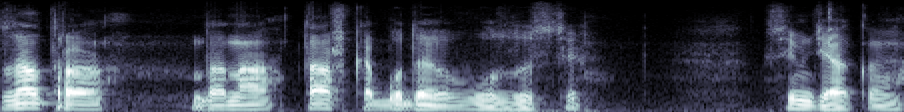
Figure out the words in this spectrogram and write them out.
завтра дана пташка буде в воздусі. Всім дякую.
